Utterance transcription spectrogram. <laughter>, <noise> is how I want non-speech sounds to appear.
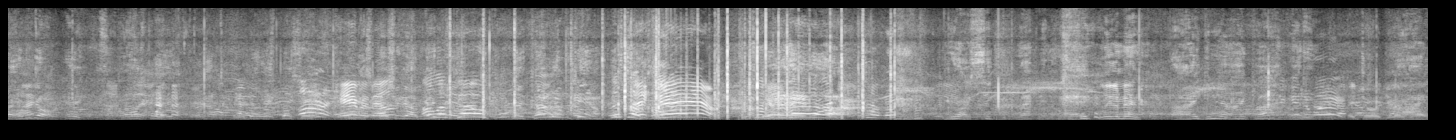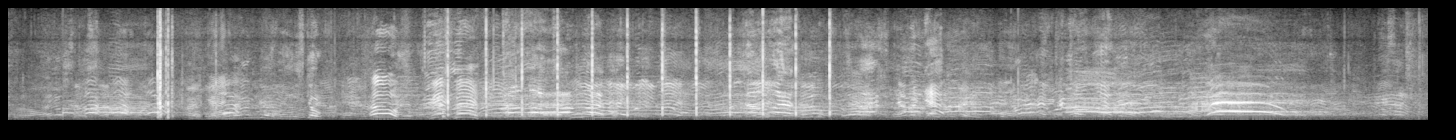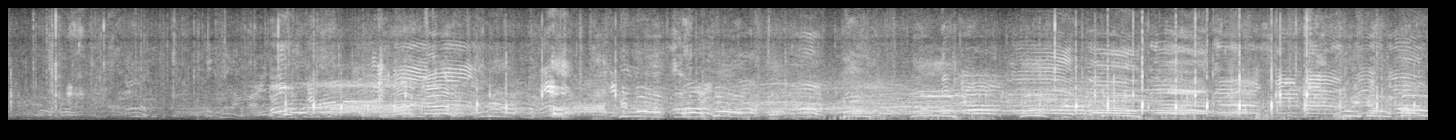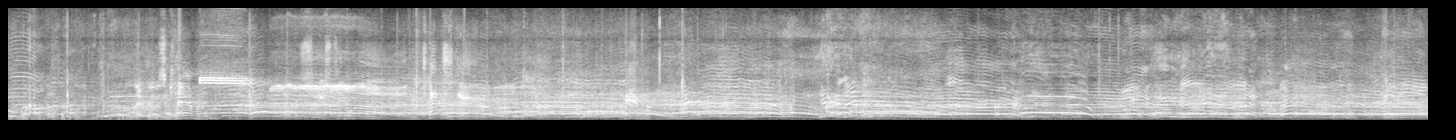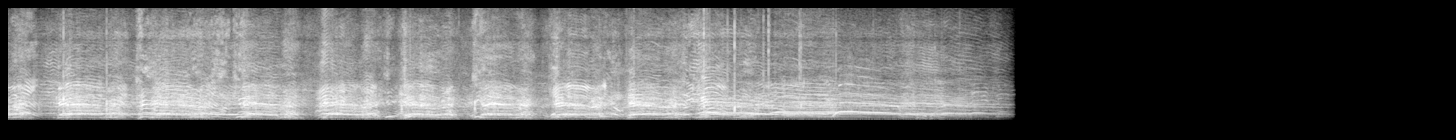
right, here we go. Hey, this is the last play. We got a special, Cameron, Bill. special guy. Oh, let's go. Hey, cover up Cam. Let's go. Hey, Cam! Yeah. You are a secret weapon, okay? <laughs> Lead him in. All right, give me a high five, buddy. Hey, George, you All know. right. All right, good, looking good, man. Let's go. Oh, mismatch! There goes Cameron.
